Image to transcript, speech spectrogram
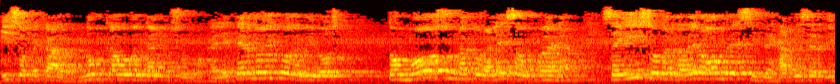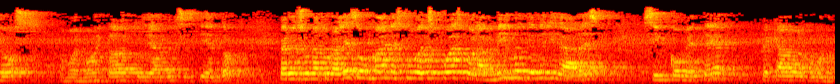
hizo pecado, nunca hubo engaño en su boca. El eterno Hijo de Dios tomó su naturaleza humana, se hizo verdadero hombre sin dejar de ser Dios, como hemos estado estudiando, insistiendo, pero en su naturaleza humana estuvo expuesto a las mismas debilidades sin cometer pecado alguno.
